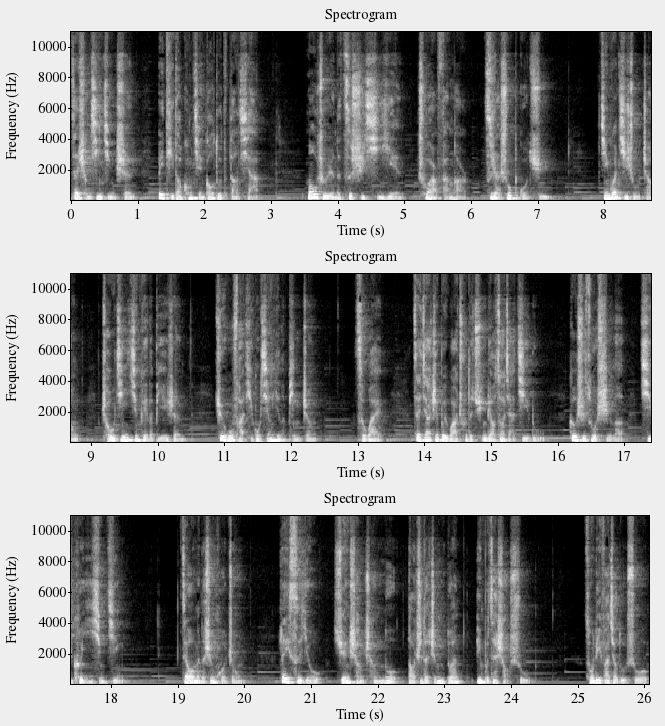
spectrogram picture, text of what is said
在诚信谨慎被提到空前高度的当下，猫主人的自食其言、出尔反尔，自然说不过去。尽管其主张酬金已经给了别人，却无法提供相应的凭证。此外，再加之被挖出的群聊造假记录，更是坐实了其可疑行径。在我们的生活中，类似由悬赏承诺导致的争端并不在少数。从立法角度说，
